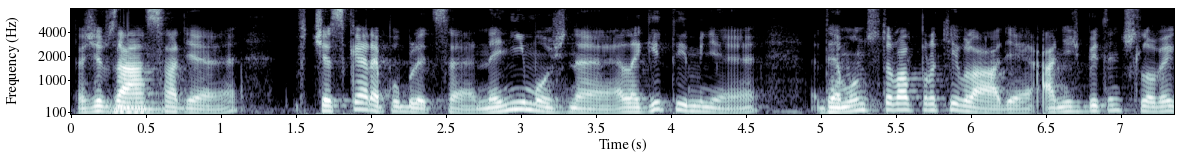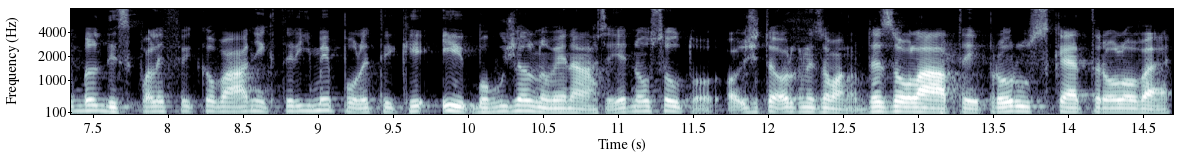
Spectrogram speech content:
Takže v hmm. zásadě v České republice není možné legitimně demonstrovat proti vládě, aniž by ten člověk byl diskvalifikován některými politiky i bohužel novináři. Jednou jsou to, že to je organizováno dezoláty, proruské trolové,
